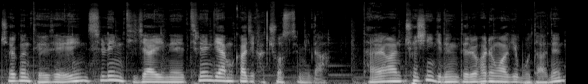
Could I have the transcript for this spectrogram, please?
최근 대세인 슬림 디자인의 트렌디함까지 갖추었습니다. 다양한 최신 기능들을 활용하기보다는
